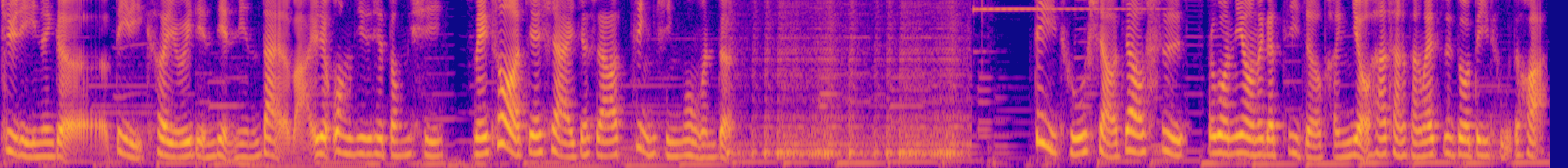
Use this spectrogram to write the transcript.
距离那个地理课有一点点年代了吧，有点忘记这些东西。没错，接下来就是要进行我们的地图小教室，如果你有那个记者朋友，他常常在制作地图的话，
